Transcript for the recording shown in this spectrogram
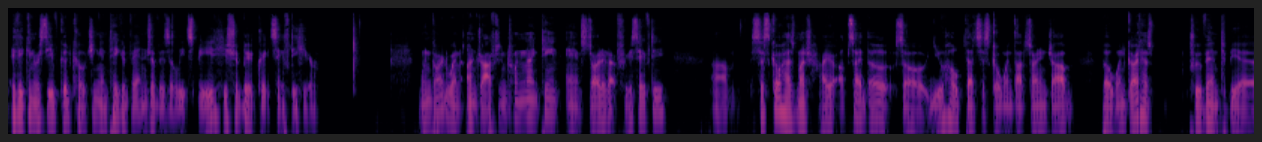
if he can receive good coaching and take advantage of his elite speed, he should be a great safety here. Wingard went undrafted in 2019 and started at free safety. Um, Cisco has much higher upside though, so you hope that Cisco wins that starting job. But Wingard has proven to be a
